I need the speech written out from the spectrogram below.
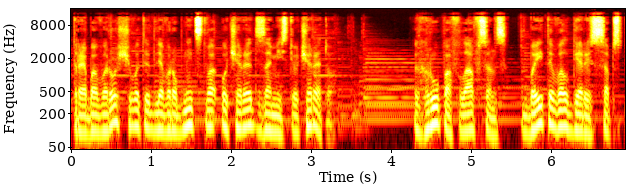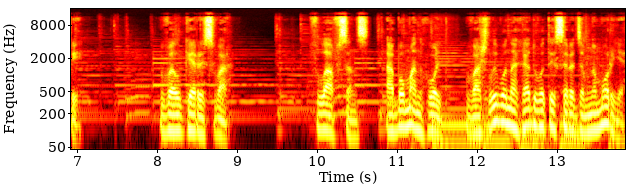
Треба вирощувати для виробництва очерет замість очерету. Група Флавсенс, Бейте Велгерис Сапспі, Велгерис Вар. Флавсенс або Мангольд важливо нагадувати Середземномор'я,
